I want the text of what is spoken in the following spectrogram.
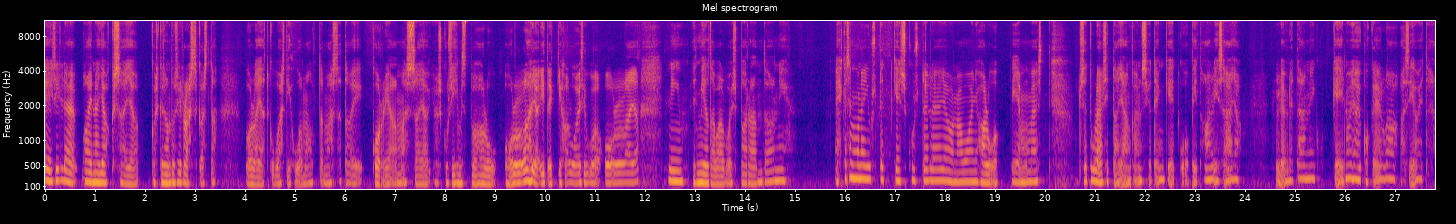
ei sille aina jaksa, ja, koska se on tosi raskasta olla jatkuvasti huomauttamassa tai korjaamassa ja joskus ihmiset vaan haluaa olla ja itsekin haluaisin vaan olla ja niin, että millä tavalla voisi parantaa, niin ehkä semmoinen just, että keskustelee ja on avoin ja haluaa oppia ja mun mielestä se tulee sitten ajan kanssa jotenkin, että kun opitaan lisää ja löydetään niinku keinoja ja kokeillaan asioita. Ja...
